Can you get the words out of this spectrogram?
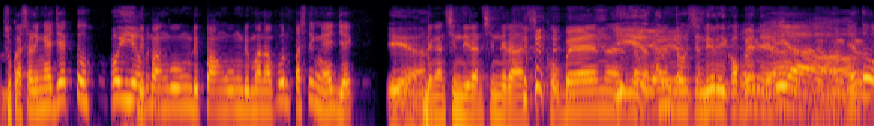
suka saling ngejek tuh Oh iya di panggung di panggung di mana pun pasti ngejek Iya. dengan sindiran-sindiran si Cobain Iya, kan tahu sendiri Koben ya. Iya, Ah. dia tuh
